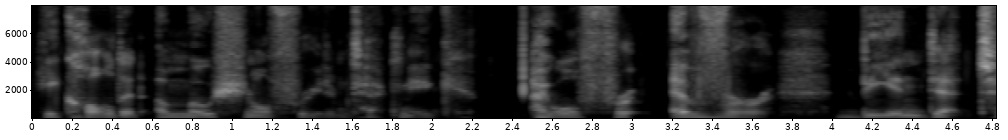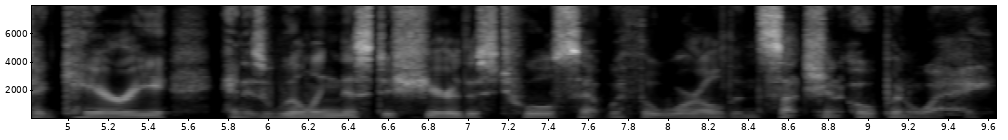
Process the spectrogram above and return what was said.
he called it emotional freedom technique. I will forever be in debt to Gary and his willingness to share this tool set with the world in such an open way.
